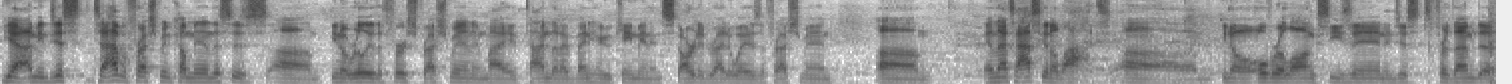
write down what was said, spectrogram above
Yeah, I mean, just to have a freshman come in, this is, um, you know, really the first freshman in my time that I've been here who came in and started right away as a freshman. Um, and that's asking a lot, um, you know, over a long season, and just for them to,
